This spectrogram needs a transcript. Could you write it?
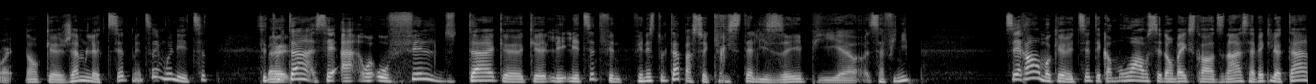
Ouais. Donc, euh, j'aime le titre, mais tu sais, moi, les titres, c'est Ben- tout le temps, c'est au, fil du temps que, que les, les titres fin- finissent tout le temps par se cristalliser, puis ça finit. C'est rare, moi, qu'un titre est comme Waouh, c'est donc bien extraordinaire. C'est avec le temps,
